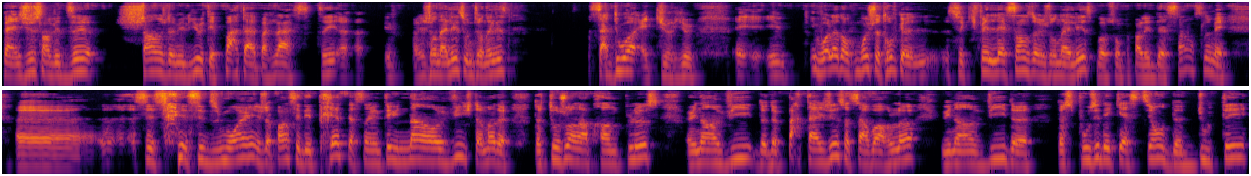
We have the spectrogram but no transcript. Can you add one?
ben juste envie de dire, change de milieu, t'es pas à ta place. sais, un journaliste ou une journaliste ça doit être curieux. Et, voilà, donc moi je trouve que ce qui fait l'essence d'un journaliste, bon, si on peut parler d'essence, là, mais euh, c'est du moins, je pense, c'est des traits de personnalité, une envie justement de, de toujours en apprendre plus, une envie de, de partager ce savoir-là, une envie de, de se poser des questions, de douter.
